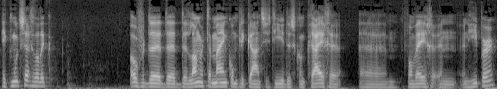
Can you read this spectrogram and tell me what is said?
Ik moet zeggen dat ik over de, de, de lange termijn complicaties die je dus kan krijgen ehm, vanwege een, een hyper,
